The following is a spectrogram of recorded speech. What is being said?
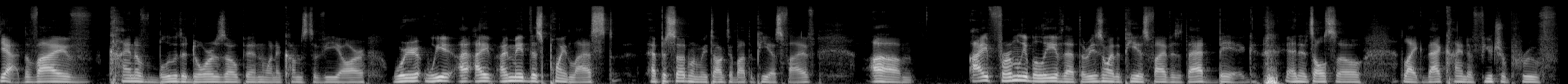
yeah, the Vive kind of blew the doors open when it comes to VR. We're, we I- I made this point last episode when we talked about the PS5. Um, I firmly believe that the reason why the PS5 is that big and it's also like that kind of future proof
